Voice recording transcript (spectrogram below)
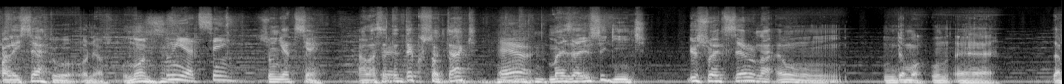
Falei certo, ô Nelson? O nome? Sun Yat-sen. Sun Yat-sen. Ah lá, você É. tem até com sotaque. É. Mas aí é o seguinte, e o Sun Yat-sen era um, um, um, demo- um, é, da-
